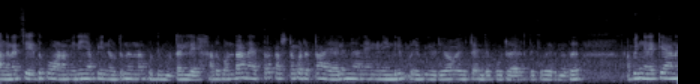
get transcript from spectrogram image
അങ്ങനെ ചെയ്തു പോകണം ഇനി ഞാൻ പിന്നോട്ട് നിന്ന ബുദ്ധിമുട്ടല്ലേ? അതുകൊണ്ടാണ് എത്ര കഷ്ടപ്പെട്ടിട്ടായാലും ഞാൻ എങ്ങനെയെങ്കിലും ഒരു വീഡിയോ ആയിട്ട് എന്റെ കൂട്ടുകാരുടെ അടുത്തേക്ക് വരുന്നത്. അപ്പോൾ ഇങ്ങനെയൊക്കെയാണ്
